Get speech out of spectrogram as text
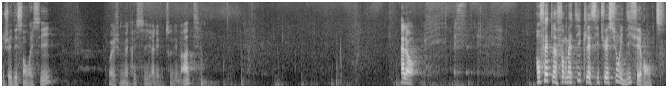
Je vais descendre ici. Ouais, je vais me mettre ici, allez, au-dessous des maths. Alors, en fait, l'informatique, la situation est différente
